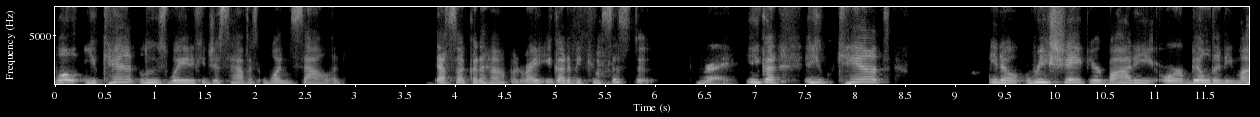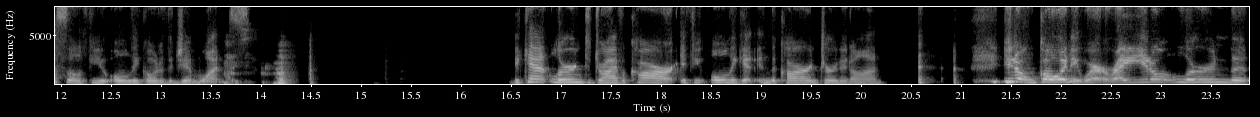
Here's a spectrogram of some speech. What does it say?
Well, you can't lose weight if you just have a, one salad. That's not going to happen, right? You got to be consistent. Right. You got, you can't, you know, reshape your body or build any muscle if you only go to the gym once. You can't learn to drive a car if you only get in the car and turn it on. You don't go anywhere, right? You don't learn the,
